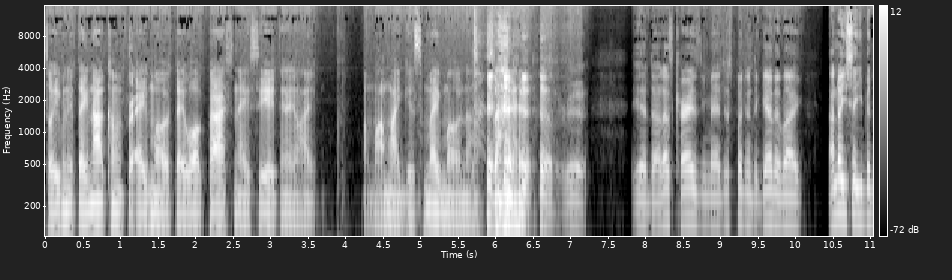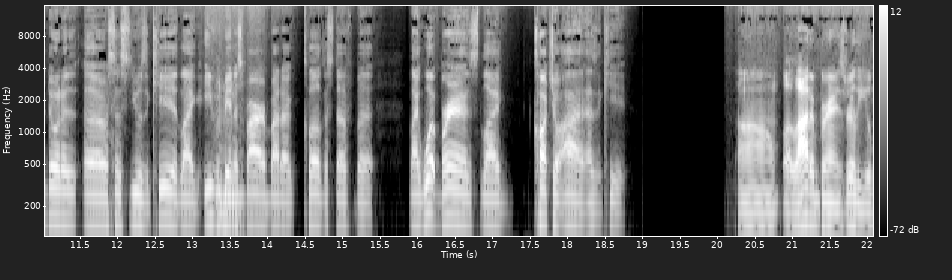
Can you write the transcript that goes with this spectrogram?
So even if they not coming for eight mo, if they walk past and they see it, then they like, I might get some eight mo now. Yeah, dog. That's crazy, man. Just putting it together. Like I know you said you've been doing it uh, since you was a kid. Like even being Mhm. inspired by the clothes and stuff. But like, what brands like caught your eye as a kid? Um, a lot of brands really,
